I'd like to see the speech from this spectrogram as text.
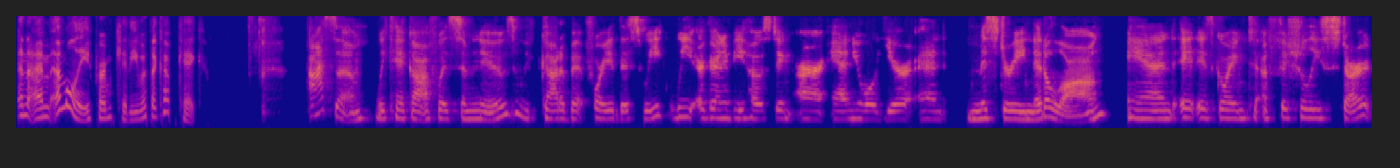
And I'm Emily from Kitty with a Cupcake. Awesome. We kick off with some news. We've got a bit for you this week. We are going to be hosting our annual year end mystery knit along, and it is going to officially start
